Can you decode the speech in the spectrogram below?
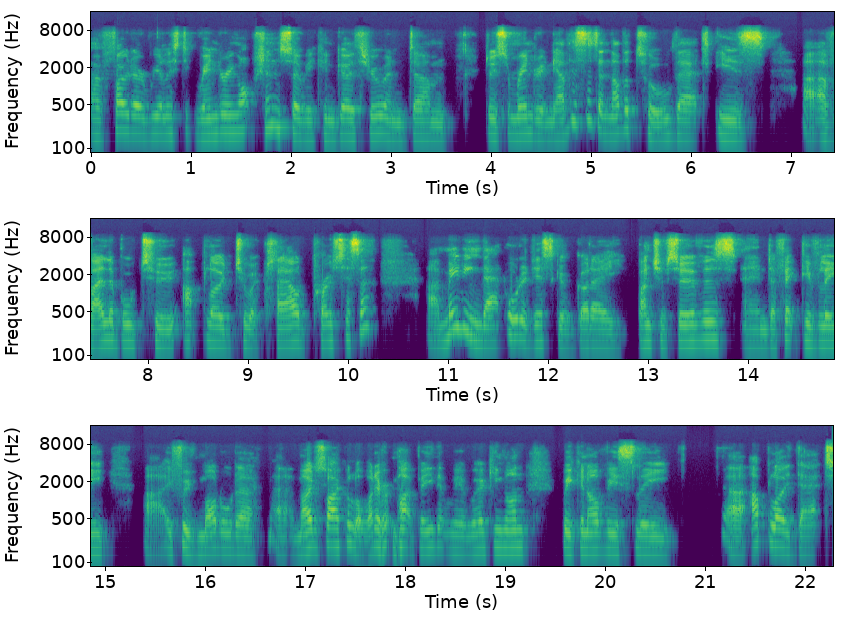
a, photorealistic rendering option, so we can go through and um, do some rendering. Now, this is another tool that is uh, available to upload to a cloud processor uh, meaning that Autodesk have got a bunch of servers and effectively, uh, if we've modeled a, a, motorcycle or whatever it might be that we're working on, we can obviously uh, upload that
